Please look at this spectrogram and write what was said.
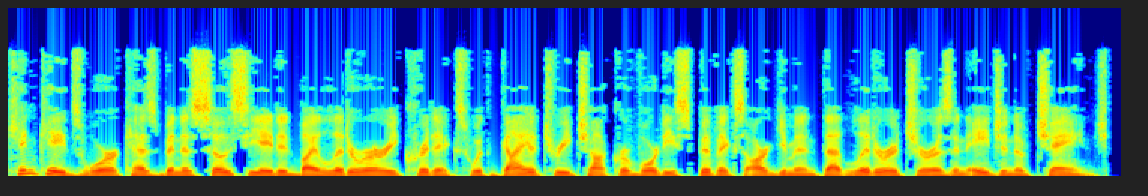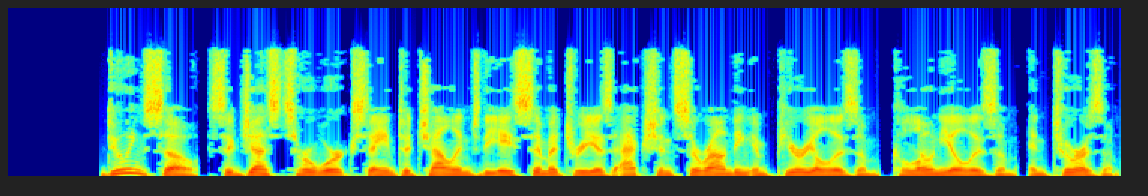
Kincaid's work has been associated by literary critics with Gayatri Chakravorty Spivak's argument that literature is an agent of change. Doing so, suggests her works aim to challenge the asymmetry as actions surrounding imperialism, colonialism, and tourism.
